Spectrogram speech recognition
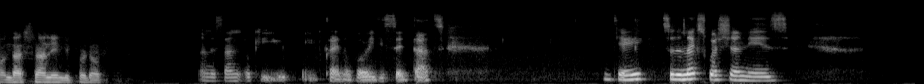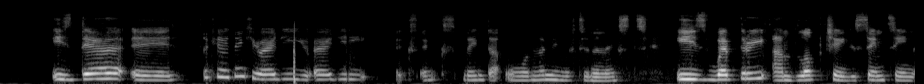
understanding the product understand okay you you kind of already said that okay so the next question is is there a Okay, I think you already you already ex- explained that one. Let me move to the next. Is Web three and blockchain the same thing,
